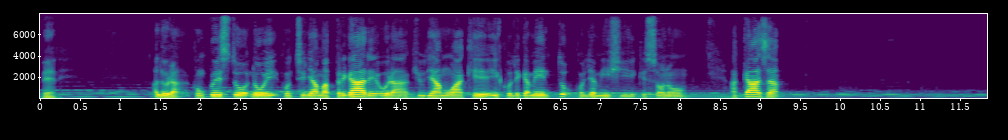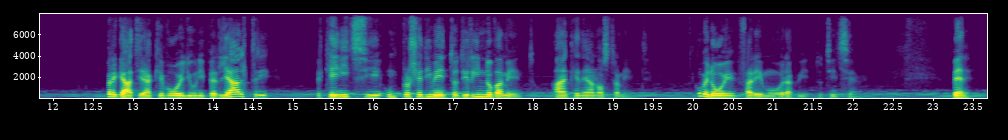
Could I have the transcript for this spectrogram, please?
Bene. Allora, con questo noi continuiamo a pregare, ora chiudiamo anche il collegamento con gli amici che sono a casa. pregate anche voi gli uni per gli altri perché inizi un procedimento di rinnovamento anche nella nostra mente, come noi faremo ora qui tutti insieme. Bene,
